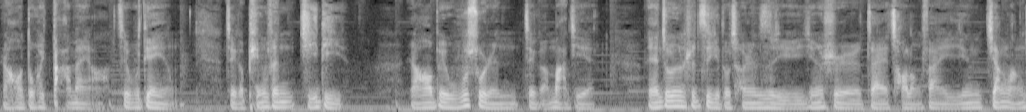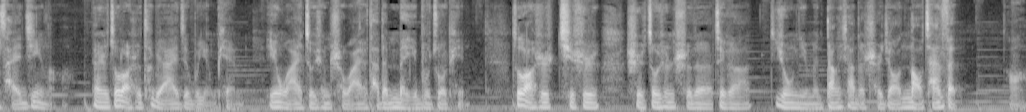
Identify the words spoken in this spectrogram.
然后都会大卖啊。这部电影这个评分极低，然后被无数人这个骂街，连周星驰自己都承认自己已经是在炒冷饭，已经江郎才尽了。但是周老师特别爱这部影片，因为我爱周星驰，我爱他的每一部作品。周老师其实是周星驰的这个用你们当下的词叫脑残粉。啊，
